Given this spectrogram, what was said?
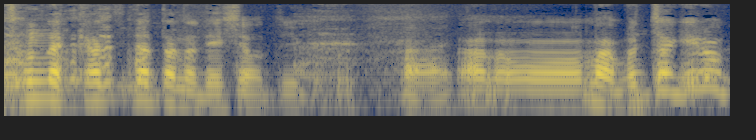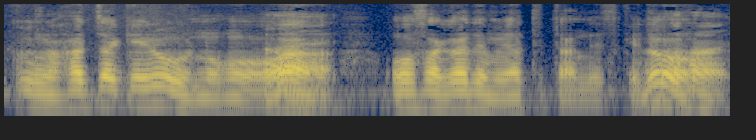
そんな感じだったのでしょうということで。はい。あのーまあぶっちゃけロックンはっちゃけロールの方ははい。大阪でもやってたんですけど、はい。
